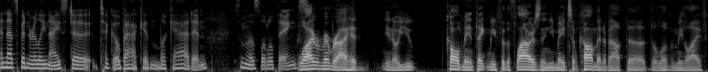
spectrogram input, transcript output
and that's been really nice to to go back and look at and some of those little things. Well, I remember I had, you know, you called me and thanked me for the flowers, and then you made some comment about the the love of me life,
